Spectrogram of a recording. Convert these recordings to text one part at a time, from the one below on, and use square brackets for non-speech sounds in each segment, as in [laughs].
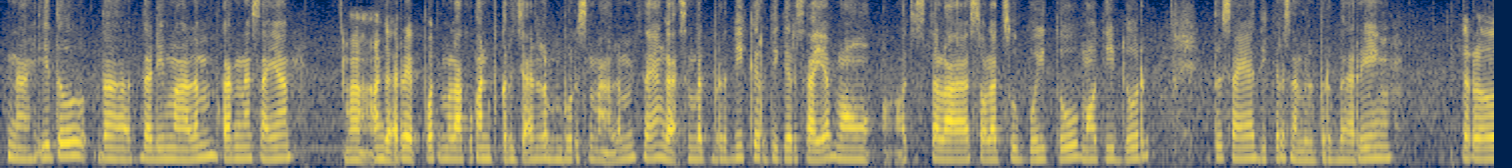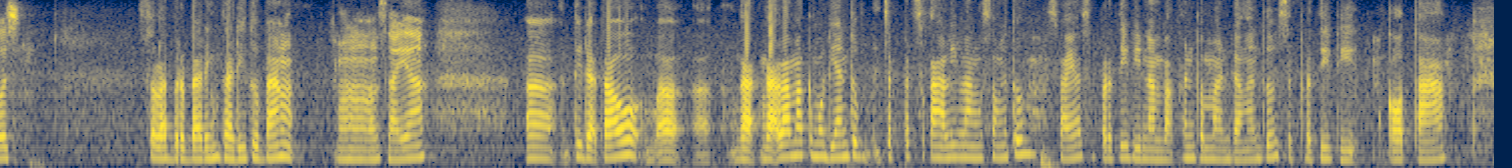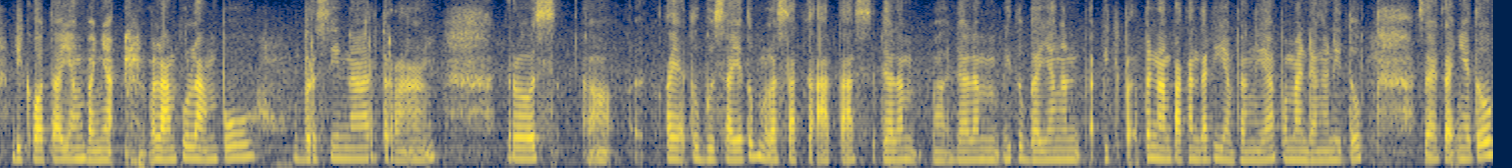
nah itu tadi malam karena saya uh, agak repot melakukan pekerjaan lembur semalam. Saya nggak sempat berzikir zikir saya mau setelah sholat subuh itu mau tidur. Itu saya zikir sambil berbaring. Terus setelah berbaring tadi itu bang uh, saya uh, tidak tahu uh, nggak nggak lama kemudian tuh cepat sekali langsung itu saya seperti dinampakkan pemandangan tuh seperti di kota di kota yang banyak [clears throat] lampu-lampu bersinar terang. Terus uh, kayak tubuh saya tuh melesat ke atas dalam dalam itu bayangan penampakan tadi ya bang ya pemandangan itu. Saya kayaknya itu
